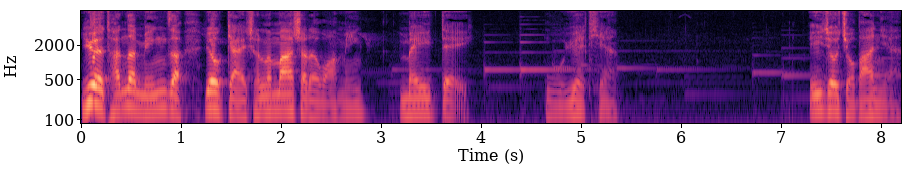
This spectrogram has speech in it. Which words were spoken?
乐团的名字又改成了 Masha 的网名 Mayday，五月天。一九九八年，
